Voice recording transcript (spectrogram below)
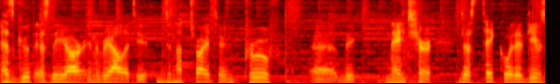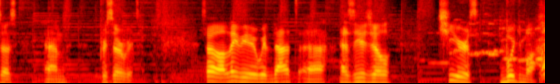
as good as they are in reality. Do not try to improve uh, the nature, just take what it gives us and preserve it. So I'll leave you with that. Uh, as usual, cheers, Budma!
